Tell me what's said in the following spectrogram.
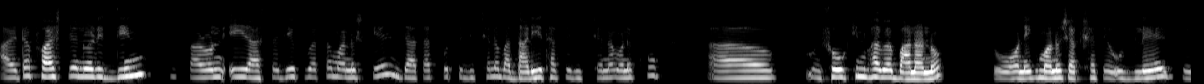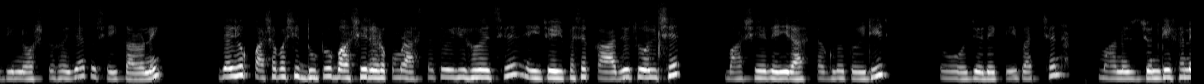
আর এটা ফার্স্ট জানুয়ারির দিন। কারণ এই রাস্তা দিয়ে খুব একটা মানুষকে যাতায়াত করতে দিচ্ছে না বা দাঁড়িয়ে থাকতে দিচ্ছে না। মানে খুব শৌখিনভাবে বানানো। তো অনেক মানুষ একসাথে উঠলে যদি নষ্ট হয়ে যায় তো সেই কারণেই। যাই হোক, পাশাপাশি দুটো বাঁশের এরকম রাস্তা তৈরি হয়েছে। এই যে এই পাশে কাজও চলছে, বাঁশের এই রাস্তাগুলো তৈরির। তো যে দেখতেই পাচ্ছেন, মানুষজনকে এখানে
